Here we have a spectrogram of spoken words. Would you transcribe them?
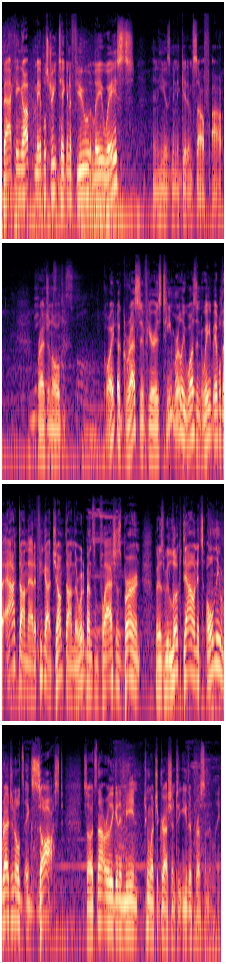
Backing up Maple Street, taking a few lay wastes, and he is going to get himself out. Reginald quite aggressive here. His team really wasn't able to act on that. If he got jumped on, there would have been some flashes burned. But as we look down, it's only Reginald's exhaust. So it's not really going to mean too much aggression to either person in lane.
